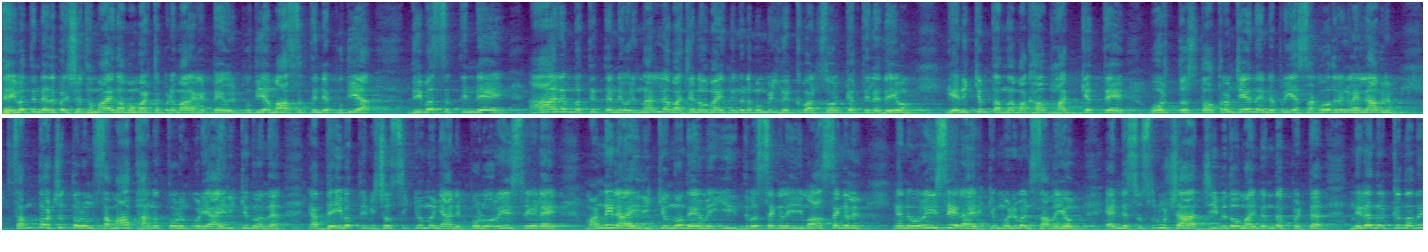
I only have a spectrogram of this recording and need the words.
ദൈവത്തിന്റെ അതിപരിശുദ്ധമായ നാമം വാഴ്ത്തപ്പെടുമാറാകട്ടെ. ഒരു പുതിയ മാസത്തിന്റെ പുതിയ ദിവസത്തിന്റെ ആരംഭത്തിൽ തന്നെ ഒരു നല്ല വചനവുമായി നിങ്ങളുടെ മുമ്പിൽ നിൽക്കുവാൻ സ്വർഗത്തിലെ ദൈവം എനിക്കും തന്ന മഹാഭാഗ്യത്തെ ഓർത്ത് സ്തോത്രം ചെയ്യുന്ന എന്റെ പ്രിയ സഹോദരങ്ങൾ എല്ലാവരും സന്തോഷത്തോടും സമാധാനത്തോടും കൂടി ആയിരിക്കുന്നുവെന്ന് ഞാൻ ദൈവത്തിൽ വിശ്വസിക്കുന്നു. ഞാൻ ഇപ്പോൾ ഒറീസയുടെ മണ്ണിലായിരിക്കുന്നു. ദൈവം ഈ ദിവസങ്ങളിൽ ഈ മാസങ്ങളിൽ ഞാൻ ഒറീസയിലായിരിക്കും മുഴുവൻ സമയവും എന്റെ ശുശ്രൂഷ ജീവിതവുമായി ബന്ധപ്പെട്ട് നിലനിൽക്കുന്നത്.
